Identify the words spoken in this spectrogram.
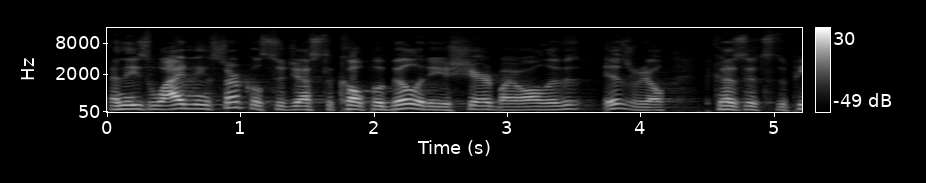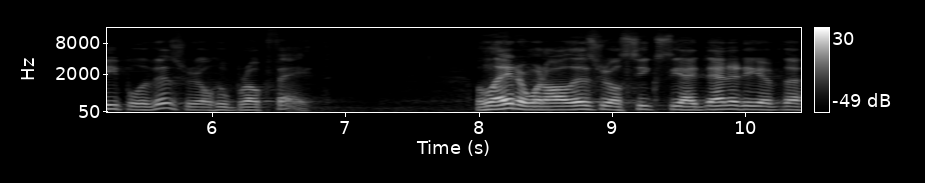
And these widening circles suggest the culpability is shared by all of Israel because it's the people of Israel who broke faith. Later, when all Israel seeks the identity of the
